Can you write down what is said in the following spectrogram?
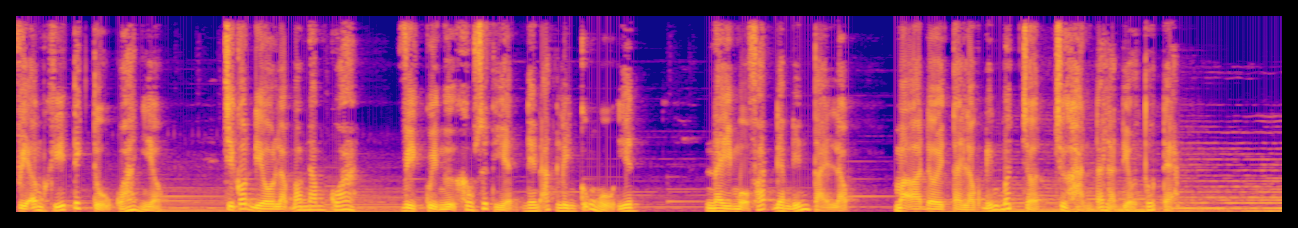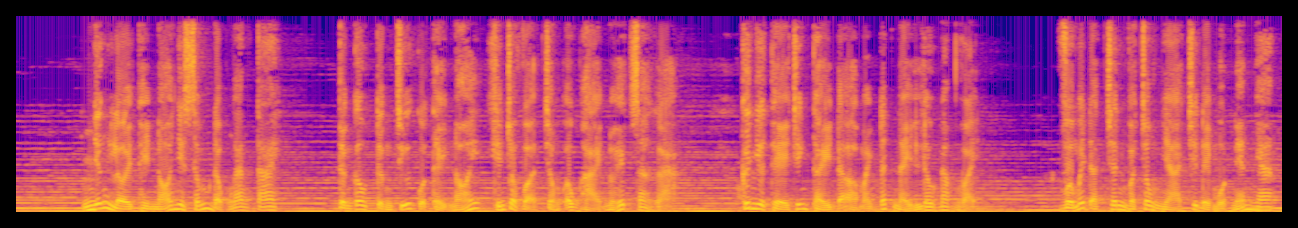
Vì âm khí tích tụ quá nhiều. Chỉ có điều là bao năm qua vì quỷ ngự không xuất hiện Nên ác linh cũng ngủ yên. Nay mộ phát đem đến tài lộc, Mà ở đời tài lộc đến bất chợt Chưa hẳn đã là điều tốt đẹp. Những lời thầy nói như sấm động ngang tai, Từng câu từng chữ của thầy nói Khiến cho vợ chồng ông Hải nổi hết da gà. Cứ như thể chính thầy đã ở mảnh đất này lâu năm vậy. Vừa mới đặt chân vào trong nhà chưa đầy một nén nhang,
